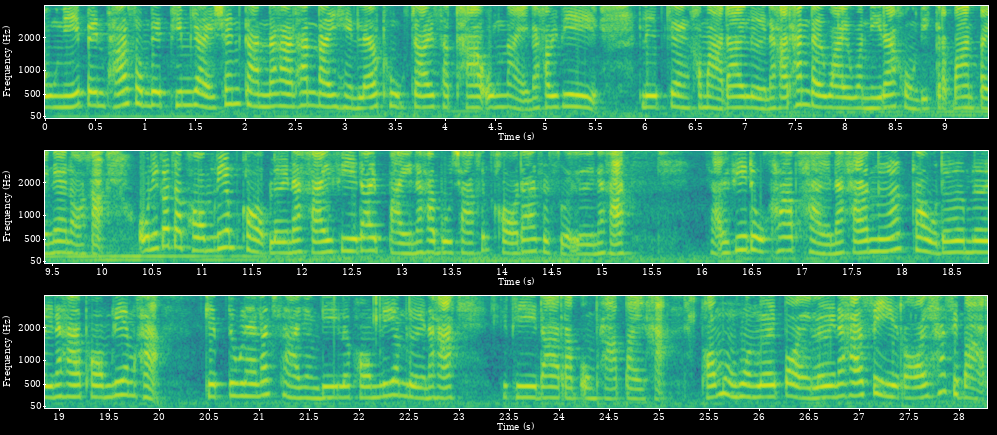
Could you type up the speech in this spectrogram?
องค์นี้เป็นพระสมเด็จพิมพ์ใหญ่เช่นกันนะคะ ท่านใดเห็นแล้วถูกใจศรัทธาองค์ไหนนะคะพี่พี่รีบแจ้งเข้ามาได้เลยนะคะ ท่านใดไววันนี้ได้ของดีกลับบ้านไปแน่นอนค่ะ องค์นี้ก็จะพร้อมเลี่ยมกรอบเลยนะคะพี่ได้ไปนะคะ บูชาขึ้นคอได้สวยๆเลยนะคะอยากให้พี่ดูคราบไข่นะคะ เนื้อเก่าเดิมเลยนะคะ พร้อมเลี่ยมค่ะ เก็บดูแลรักษาอย่างดีเลยพร้อมเลี่ยมเลยนะคะพี่พี่ได้รับองค์พระไปค่ะ พร้อมห่วงห่วงๆเลยปล่อยเลยนะคะ 450 บาท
